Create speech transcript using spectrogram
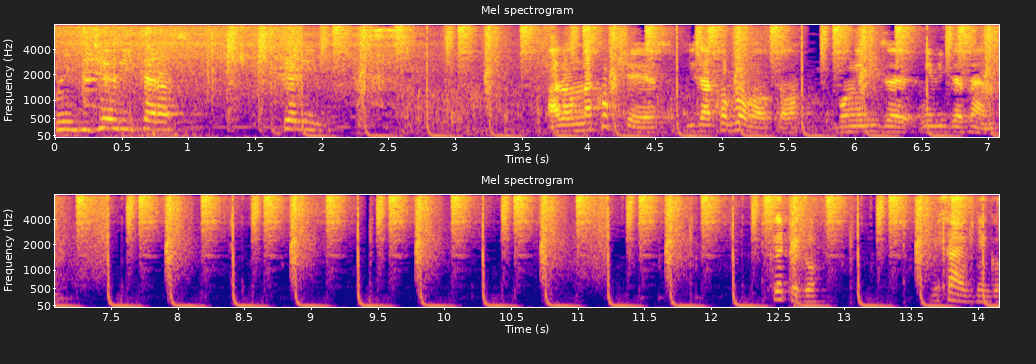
No i widzieli teraz, chcieli... Ale on na kopcie jest i zakoblował to, bo nie widzę, nie widzę ten. Klepię go. Wjechałem w niego.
